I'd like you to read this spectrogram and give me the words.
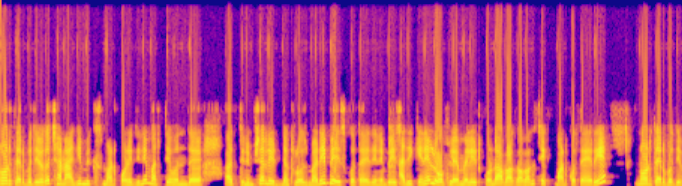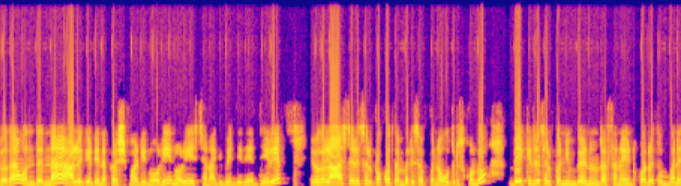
ನೋಡ್ತಾ ಇರ್ಬೋದು, ಇವಾಗ ಚೆನ್ನಾಗಿ ಮಿಕ್ಸ್ ಮಾಡ್ಕೊಂಡಿದ್ದೀನಿ. ಮತ್ತೆ ಒಂದು ಹತ್ತು ನಿಮಿಷ ಲಿಡ್ನ ಕ್ಲೋಸ್ ಮಾಡಿ ಬೇಯಿಸ್ಕೊತಾ ಇದ್ದೀನಿ. ಬೇಯಿಸ್ ಅದಕ್ಕೇನೆ ಲೋ ಫ್ಲೇಮಲ್ಲಿ ಇಟ್ಕೊಂಡು ಅವಾಗ ಅವಾಗ ಚೆಕ್ ಮಾಡ್ಕೋತಾ ಇರಿ. ನೋಡ್ತಾ ಇರ್ಬೋದು ಇವಾಗ. ಒಂದನ್ನ ಆಲೂಗೆಡ್ಡೆನ ಕ್ರಶ್ ಮಾಡಿ, ನೋಡಿ ನೋಡಿ ಎಷ್ಟು ಚೆನ್ನಾಗಿ ಬೆಂದಿದೆ ಅಂತ ಹೇಳಿ. ಇವಾಗ ಲಾಸ್ಟ್ ಅಲ್ಲಿ ಸ್ವಲ್ಪ ಕೊತ್ತಂಬರಿ ಸೊಪ್ಪನ್ನ ಉದುರಿಸ್ಕೊಂಡು, ಬೇಕಿದ್ರೆ ಸ್ವಲ್ಪ ನಿಂಬೆಹಣ್ಣಿನ ರಸನ ಇಟ್ಕೊಂಡ್ರೆ ತುಂಬಾನೇ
